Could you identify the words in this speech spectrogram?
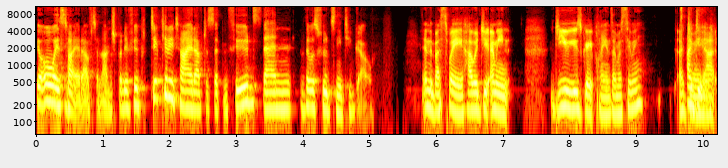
You're always tired after lunch. But if you're particularly tired after certain foods then those foods need to go. In the best way how would you i mean do you use great plains i'm assuming uh, i do. that?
